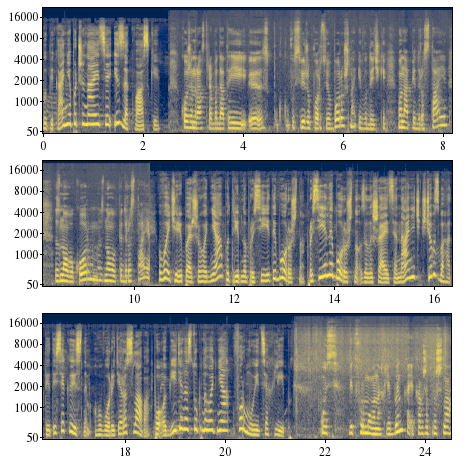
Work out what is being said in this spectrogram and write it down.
Випікання починається із закваски. Кожен раз треба дати їй е, свіжу порцію борошна і водички. Вона підростає, знову кормимо, знову підростає. Ввечері першого дня потрібно просіяти борошно. Просіяне борошно залишається на ніч, щоб збагатитися киснем, говорить Ярослава. По обіді наступного дня формується хліб. Ось відформована хлібинка, яка вже пройшла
